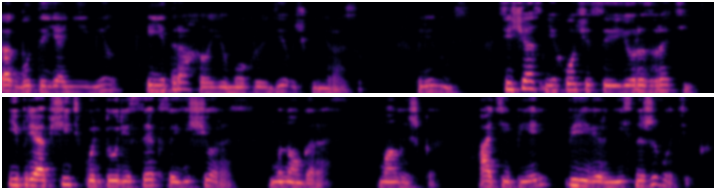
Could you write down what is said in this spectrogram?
как будто я не имел и не трахал ее мокрую девочку ни разу. Клянусь, сейчас мне хочется ее развратить и приобщить к культуре секса еще раз, много раз. Малышка, а теперь перевернись на животик.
